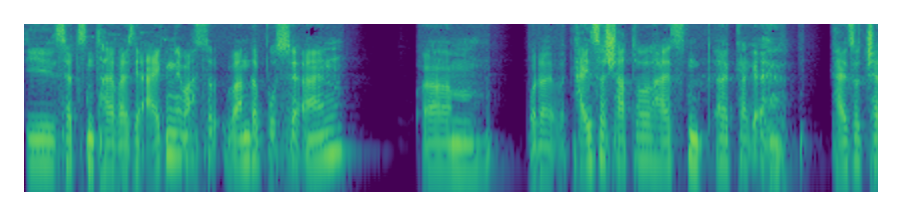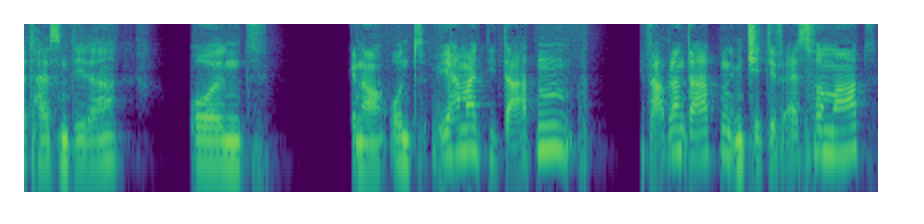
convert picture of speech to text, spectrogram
die setzen teilweise eigene Wasser Wanderbusse ein. Ähm, oder Kaiser Shuttle heißen, äh, Kaiser Jet heißen die da. Und genau, und wir haben halt die Daten, die Fahrplandaten im GTFS-Format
